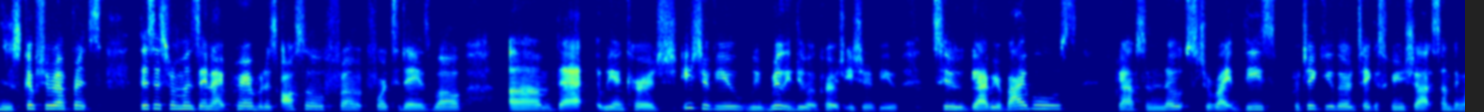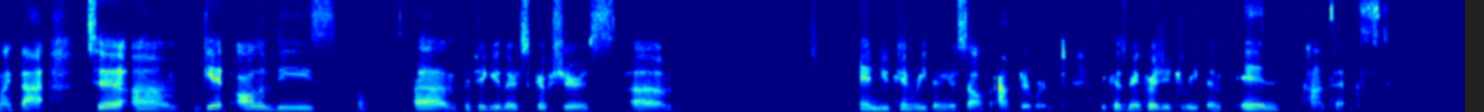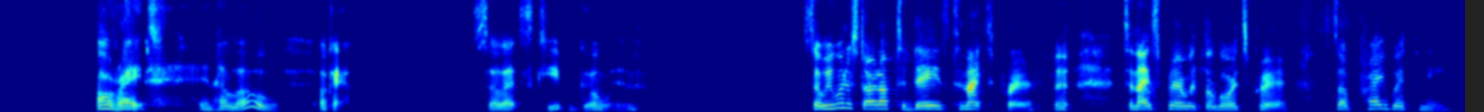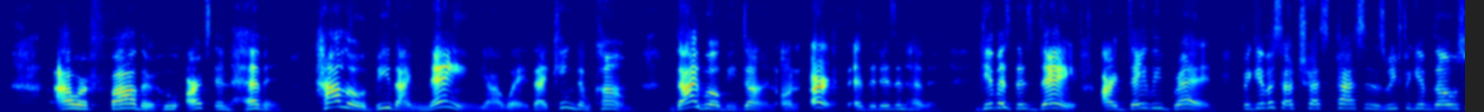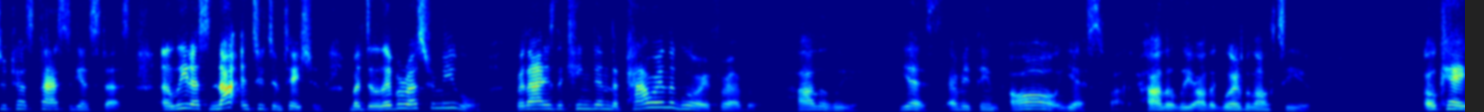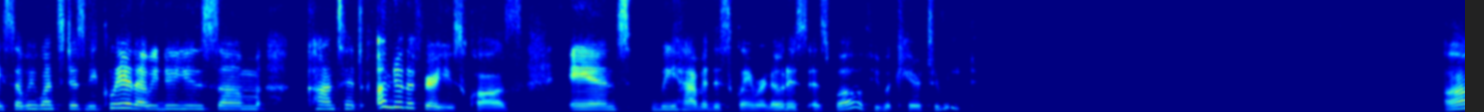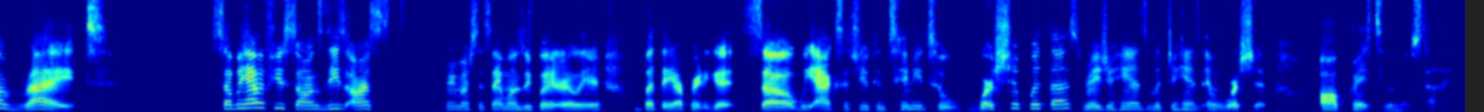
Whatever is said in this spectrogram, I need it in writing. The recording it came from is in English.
The scripture reference this is from Wednesday night prayer, but it's also from for today as well. Um, that we encourage each of you, we really do encourage each of you to grab your Bibles, grab some notes to write these particular, take a screenshot, something like that, to um, get all of these um, particular scriptures um, and you can read them yourself afterward because we encourage you to read them in context. All right. And hello. Okay. So let's keep going. So we want to start off today's tonight's prayer. tonight's prayer with the Lord's Prayer. So pray with me. Our Father who art in heaven, hallowed be thy name, Yahweh. Thy kingdom come, thy will be done on earth as it is in heaven. Give us this day our daily bread. Forgive us our trespasses as we forgive those who trespass against us. And lead us not into temptation, but deliver us from evil. For thine is the kingdom, the power, and the glory forever. Hallelujah. Yes, everything. Oh, yes, Father. Hallelujah. All the glory belongs to you. Okay, so we want to just be clear that we do use some content under the fair use clause, and we have a disclaimer notice as well if you would care to read. All right. So we have a few songs. These are pretty much the same ones we played earlier, but they are pretty good. So we ask that you continue to worship with us. Raise your hands, lift your hands, and worship. All praise to the Most High.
